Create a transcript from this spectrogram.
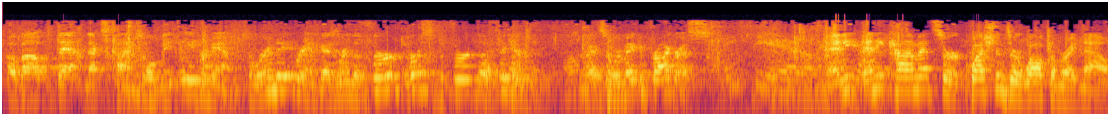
about that next time. So it'll be Abraham. So we're into Abraham, guys. We're in the third person, the third uh, figure. All right, so we're making progress. Thank you. Any any comments or questions are welcome right now.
